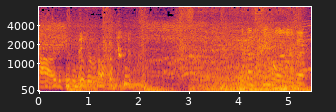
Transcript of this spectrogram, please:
Uh, Did the people move around? it does tingle a little bit.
